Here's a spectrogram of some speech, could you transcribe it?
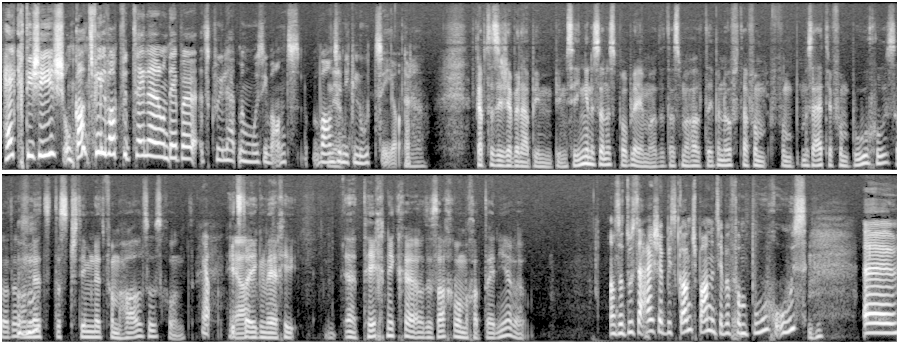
hektisch ist und ganz viel will erzählen und eben das Gefühl hat, man muss wahnsinnig laut sein. Oder? Ja. Ich glaube, das ist eben auch beim, beim Singen so ein Problem, oder? Dass man halt eben oft auch vom, vom man sagt ja vom Bauch aus, oder? Und nicht, dass die Stimme nicht vom Hals auskommt. Ja. Gibt es Ja. da irgendwelche äh, Techniken oder Sachen, die man kann trainieren kann? Also du sagst etwas ganz Spannendes, eben vom Bauch aus. Äh,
